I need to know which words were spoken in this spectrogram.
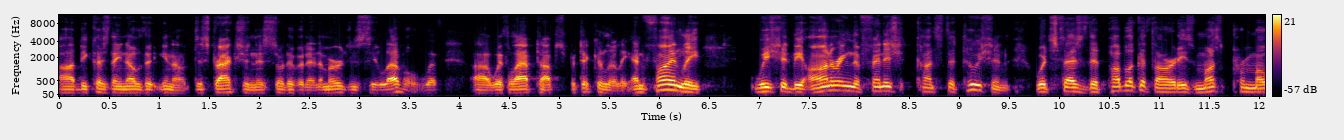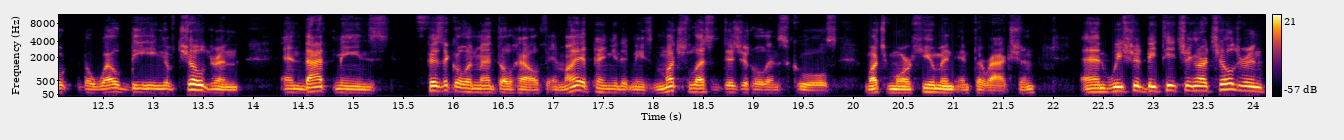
uh, because they know that you know distraction is sort of at an emergency level with uh, with laptops particularly. And finally, we should be honoring the Finnish constitution, which says that public authorities must promote the well-being of children, and that means physical and mental health. In my opinion, it means much less digital in schools, much more human interaction. And we should be teaching our children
